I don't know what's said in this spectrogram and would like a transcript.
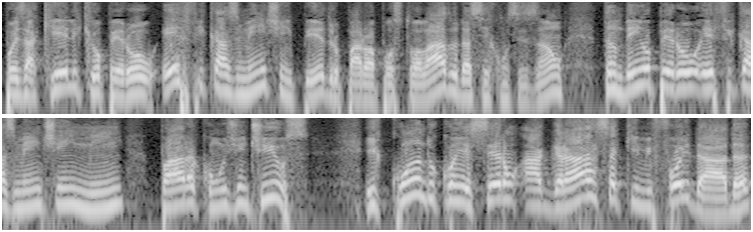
pois aquele que operou eficazmente em Pedro para o apostolado da circuncisão, também operou eficazmente em mim para com os gentios. E quando conheceram a graça que me foi dada,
